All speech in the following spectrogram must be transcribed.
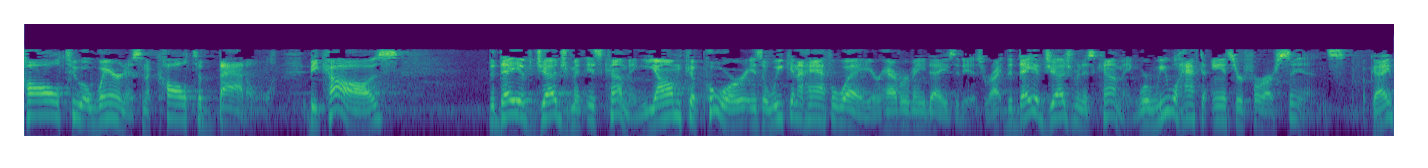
call to awareness and a call to battle. Because the day of judgment is coming. Yom Kippur is a week and a half away, or however many days it is, right? The day of judgment is coming, where we will have to answer for our sins. Okay?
